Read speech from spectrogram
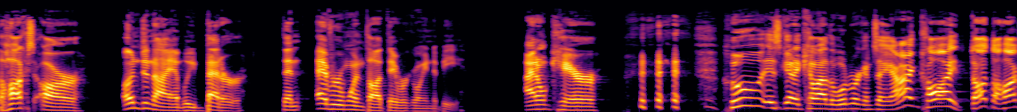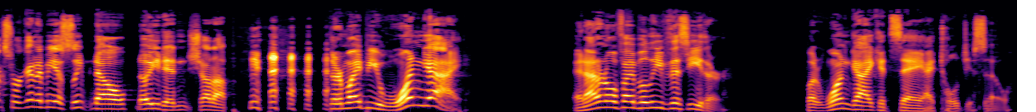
The Hawks are undeniably better than everyone thought they were going to be. I don't care who is going to come out of the woodwork and say, I call, I thought the Hawks were going to be asleep. No, no, you didn't. Shut up. there might be one guy, and I don't know if I believe this either, but one guy could say, I told you so.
